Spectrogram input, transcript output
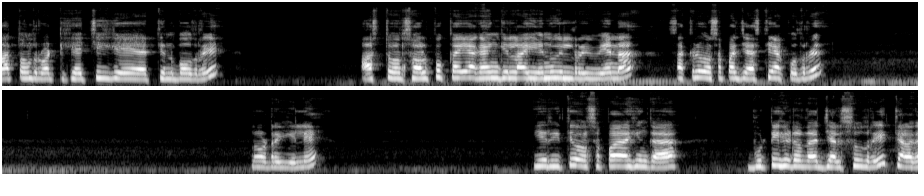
ಮತ್ತೊಂದು ರೊಟ್ಟಿ ಹೆಚ್ಚಿಗೆ ತಿನ್ಬೋದು ರೀ ಅಷ್ಟು ಒಂದು ಸ್ವಲ್ಪ ಕೈ ಆಗಂಗಿಲ್ಲ, ಏನೂ ಇಲ್ಲ ರೀ ಇವೇನ. ಸಕ್ರೆ ಒಂದು ಸ್ವಲ್ಪ ಜಾಸ್ತಿ ಹಾಕೋದ್ರಿ. ನೋಡ್ರಿ ಇಲ್ಲಿ. ಈ ರೀತಿ ಒಂದು ಸ್ವಲ್ಪ ಹಿಂಗೆ ಬುಟ್ಟಿ ಹಿಡಿದ ಜಲ್ಸೋದ್ರಿ, ತೆಳಗ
